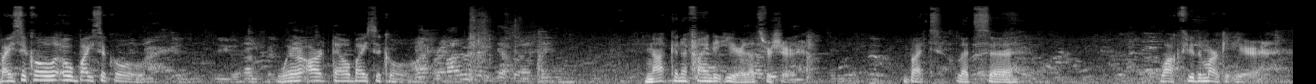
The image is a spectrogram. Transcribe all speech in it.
Bicycle, oh bicycle, where art thou, bicycle? Not gonna find it here, that's for sure. But let's uh, walk through the market here.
